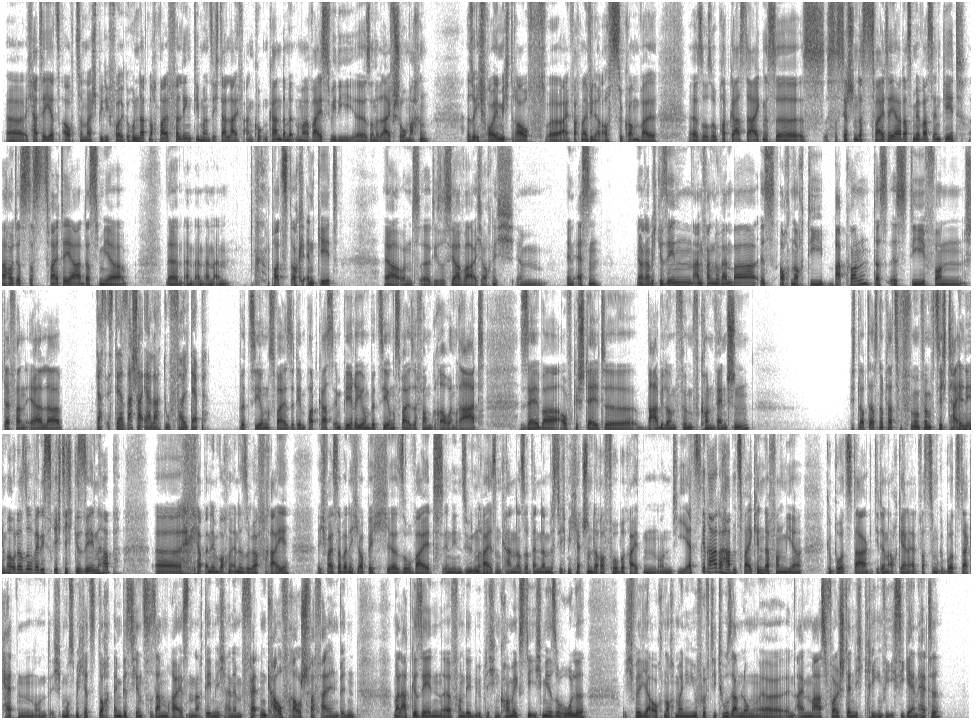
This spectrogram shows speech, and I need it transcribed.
Äh, ich hatte jetzt auch zum Beispiel die Folge 100 nochmal verlinkt, die man sich da live angucken kann, damit man mal weiß, wie die äh, so eine Live-Show machen. Also ich freue mich drauf, äh, einfach mal wieder rauszukommen, weil äh, so, so Podcast-Ereignisse ist, ist das jetzt schon das zweite Jahr, dass mir was entgeht. Ah, heute ist das zweite Jahr, dass mir ähm, ähm, ähm, ähm, Podstock entgeht. Ja, und äh, dieses Jahr war ich auch nicht im, in Essen. Ja, da habe ich gesehen, Anfang November ist auch noch die Babcon. Das ist die von Stefan Erler. Das ist der Sascha Erler, du Volldepp. Beziehungsweise dem Podcast Imperium, beziehungsweise vom Grauen Rat selber aufgestellte Babylon 5 Convention. Ich glaube, da ist nur Platz für 55 Teilnehmer oder so, wenn ich es richtig gesehen habe. Äh, ich habe an dem Wochenende sogar frei. Ich weiß aber nicht, ob ich äh, so weit in den Süden reisen kann. Also wenn, dann müsste ich mich jetzt schon darauf vorbereiten. Und jetzt gerade haben zwei Kinder von mir Geburtstag, die dann auch gerne etwas zum Geburtstag hätten. Und ich muss mich jetzt doch ein bisschen zusammenreißen, nachdem ich einem fetten Kaufrausch verfallen bin. Mal abgesehen äh, von den üblichen Comics, die ich mir so hole. Ich will ja auch noch meine New 52-Sammlung äh, in einem Maß vollständig kriegen, wie ich sie gern hätte.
